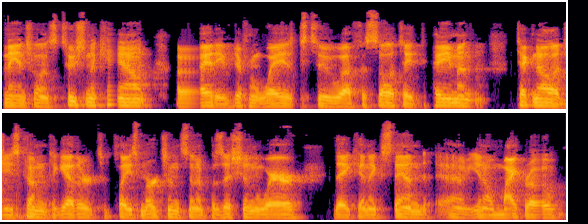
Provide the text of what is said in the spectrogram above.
financial institution account, a variety of different ways to uh, facilitate the payment. Technologies come together to place merchants in a position where they can extend, uh, you know, micro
